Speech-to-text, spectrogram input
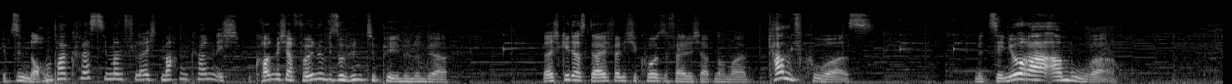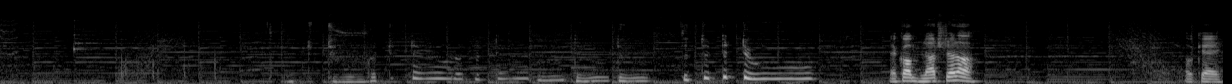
Gibt es denn noch ein paar Quests, die man vielleicht machen kann? Ich konnte mich ja vorhin irgendwie so hintippen und der. Vielleicht geht das gleich, wenn ich die Kurse fertig habe nochmal. Kampfkurs. Mit Senora Amura. Ja komm, lad schneller. Okay.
